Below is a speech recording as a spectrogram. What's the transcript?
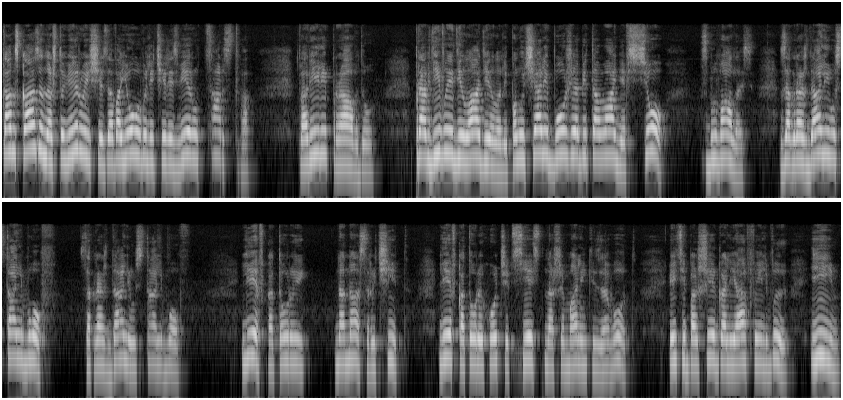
Там сказано, что верующие завоевывали через веру царство, творили правду, правдивые дела делали, получали Божье обетование, все сбывалось заграждали уста львов, заграждали уста львов. Лев, который на нас рычит, лев, который хочет сесть в наш маленький завод, эти большие гольяфы и львы, им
